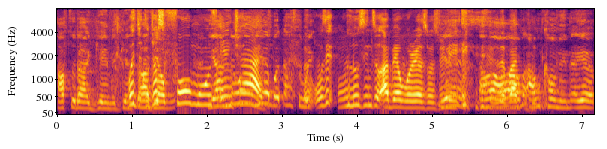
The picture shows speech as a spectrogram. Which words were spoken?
after that game against But Abia. just four months yeah, in no, charge. Yeah, but that's the way. Was it losing to Abia Warriors was really yeah, the I, bad I'm, I'm coming. Yeah,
